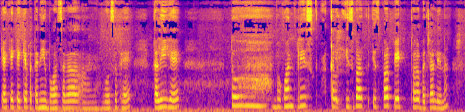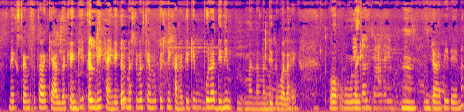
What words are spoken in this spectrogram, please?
क्या क्या क्या क्या पता नहीं बहुत सारा वो सब है। कल ही है। तो भगवान प्लीज़ कल इस बार इस बार पेट थोड़ा बचा लेना। नेक्स्ट टाइम से थोड़ा ख्याल रखेंगे। कल नहीं खाएँगे। कल मछली वछली हम लोग कुछ नहीं खाने क्योंकि पूरा दिन ही मंदिर वाला है। तो वो लाइक हम्म, जा भी रहे ना।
